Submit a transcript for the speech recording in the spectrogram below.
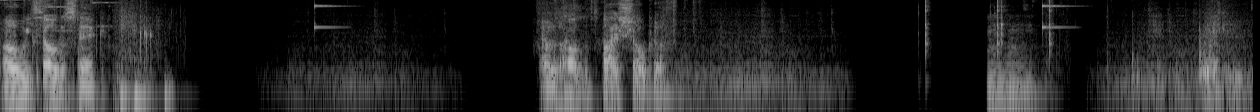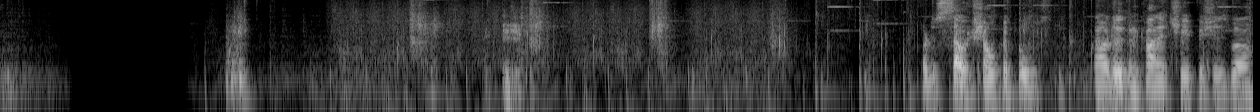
Oh, we sold a stack. Oh, oh let's buy a shulker. I'll just sell shulker pools. I'll do them kind of cheapish as well.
